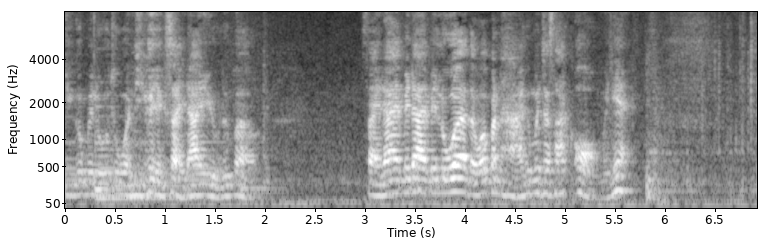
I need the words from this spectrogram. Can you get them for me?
ริงๆก็ไม่รู้ทุกวันนี้ก็ยังใส่ได้อยู่หรือเปล่า ใส่ได้ไม่ได้ไม่รู้อะแต่ว่าปัญหาคือมันจะซักออกไหมเนี่ยเ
